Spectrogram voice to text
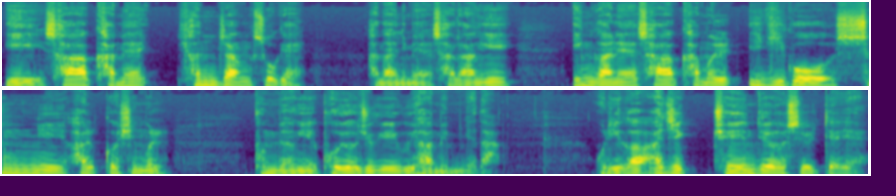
이 사악함의 현장 속에 하나님의 사랑이 인간의 사악함을 이기고 승리할 것임을 분명히 보여주기 위함입니다. 우리가 아직 죄인 되었을 때에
